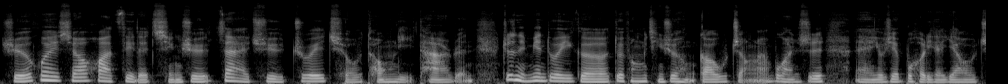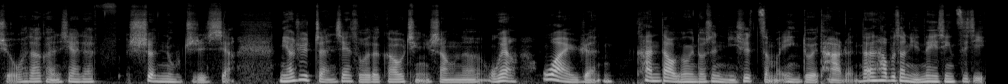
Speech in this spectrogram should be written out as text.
学会消化自己的情绪，再去追求同理他人。就是你面对一个对方情绪很高涨啊，不管是诶有些不合理的要求，或者他可能现在在盛怒之下，你要去展现所谓的高情商呢？我跟你讲，外人看到永远都是你是怎么应对他人，但是他不知道你内心自己，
